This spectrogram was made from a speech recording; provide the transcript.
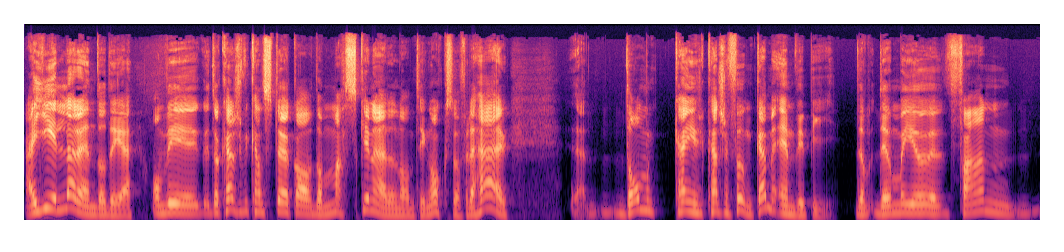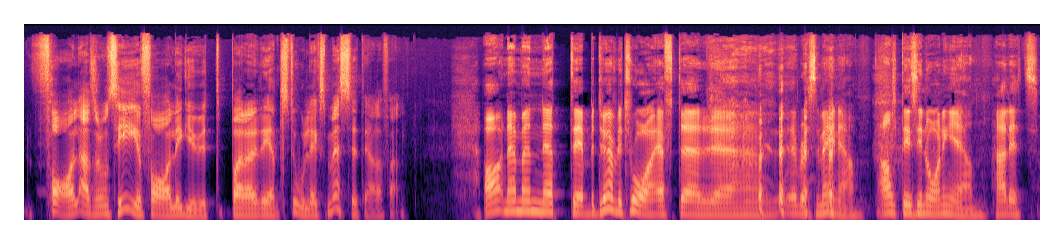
Jag gillar ändå det. Om vi, då kanske vi kan stöka av de maskerna eller någonting också. För det här, de kan ju kanske funka med MVP. De, de är ju fan farliga. Alltså de ser ju farliga ut, bara rent storleksmässigt i alla fall. Ja, nej men ett eh, bedrövligt rå efter eh, WrestleMania. Allt är i sin ordning igen. Härligt.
